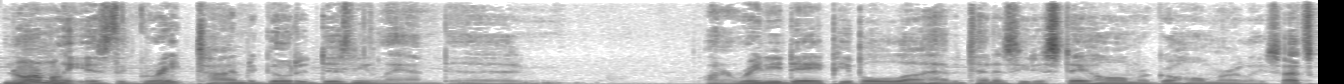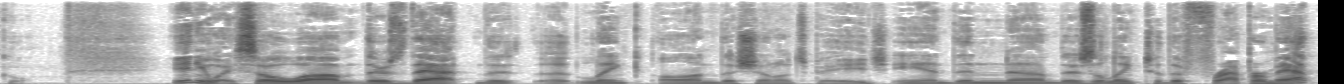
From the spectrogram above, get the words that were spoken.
normally is the great time to go to Disneyland. Uh, on a rainy day, people uh, have a tendency to stay home or go home early, so that's cool. Anyway, so um, there's that the uh, link on the show notes page, and then um, there's a link to the Frappr map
